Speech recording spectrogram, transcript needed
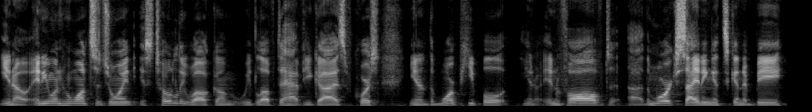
you know, anyone who wants to join is totally welcome. We'd love to have you guys. Of course, you know, the more people you know involved, uh, the more exciting it's going to be.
